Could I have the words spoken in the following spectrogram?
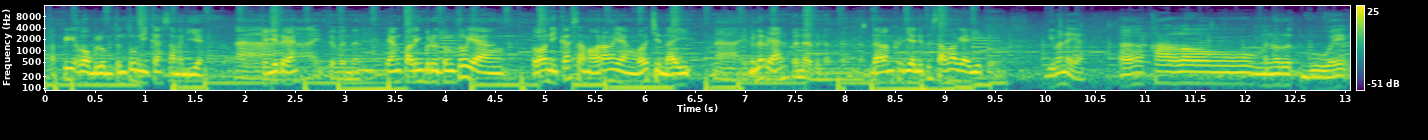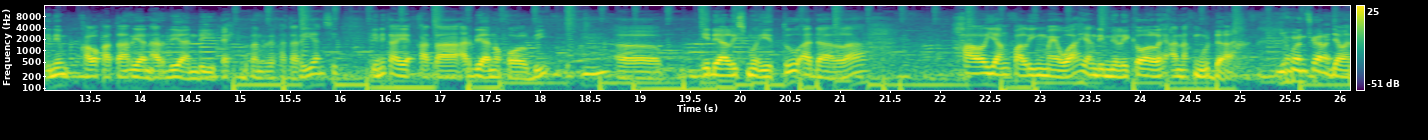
Tapi lo belum tentu nikah sama dia nah kayak gitu kan? Nah, itu benar. Yang paling beruntung tuh yang Lo nikah sama orang yang lo cintai Nah, itu Bener kan? Benar benar benar. benar. Dalam kerjaan itu sama kayak gitu Gimana ya? Eh, kalau menurut gue ini kalau kata Rian Ardiandi eh bukan kata Rian sih ini kayak kata Ardiano Colby Hmm. eh, idealisme itu adalah hal yang paling mewah yang dimiliki oleh anak muda. Zaman sekarang? Jangan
